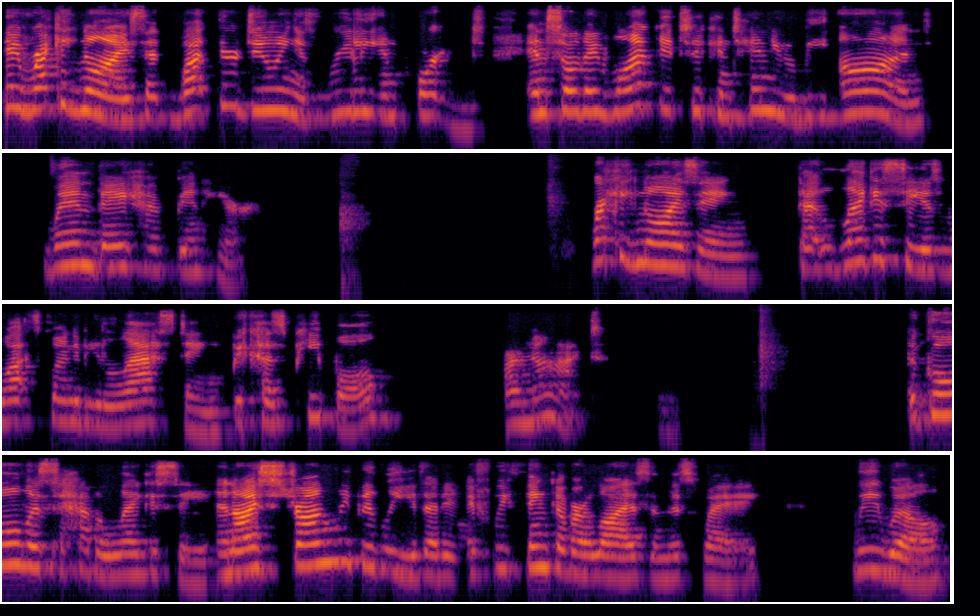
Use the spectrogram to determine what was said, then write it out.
They recognize that what they're doing is really important. And so they want it to continue beyond when they have been here. Recognizing that legacy is what's going to be lasting because people are not. The goal is to have a legacy. And I strongly believe that if we think of our lives in this way, we will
